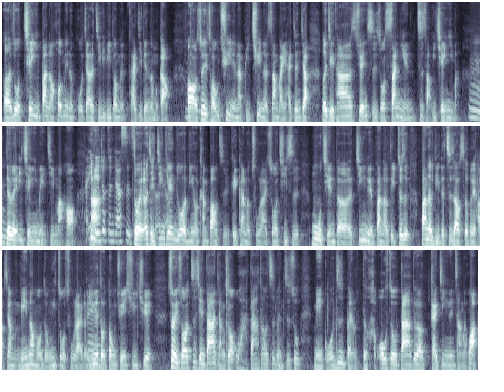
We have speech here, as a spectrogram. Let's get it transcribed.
呃，如果切一半的后面的国家的 GDP 都没有台积电那么高。哦，所以从去年呢，比去年三百亿还增加，而且他宣誓说三年至少一千亿嘛，嗯，对不对？一千亿美金嘛，哈，他一年就增加四次。对，而且今天如果你有看报纸，可以看得出来说，其实目前的晶圆半导体，就是半导体的制造设备，好像没那么容易做出来了，因为都东缺西缺。所以说，之前大家讲说，哇，大家都要资本支出，美国、日本的欧洲，大家都要盖晶圆厂的话，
